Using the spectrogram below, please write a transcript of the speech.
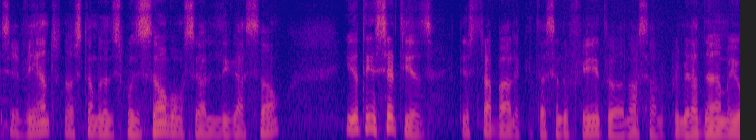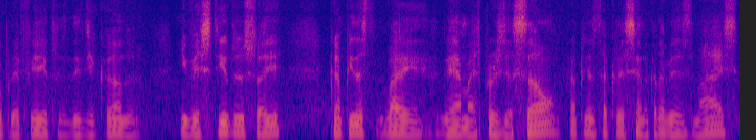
esse evento, nós estamos à disposição, vamos ser a ligação. E eu tenho certeza esse trabalho que está sendo feito, a nossa primeira-dama e o prefeito dedicando investindo nisso aí, Campinas vai ganhar mais projeção, Campinas está crescendo cada vez mais,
